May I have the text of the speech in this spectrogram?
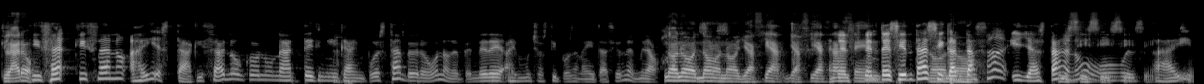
Claro, Quizá, quizá no, ahí está, quizá no con una técnica impuesta, pero bueno, depende de, hay muchos tipos de meditaciones. Mira, los no, no, no, no, yo hacía, yo hacía En el zen te sientas y No, no. cantaza y ya está, ¿no? sí, sí, sí, es sí, ahí.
